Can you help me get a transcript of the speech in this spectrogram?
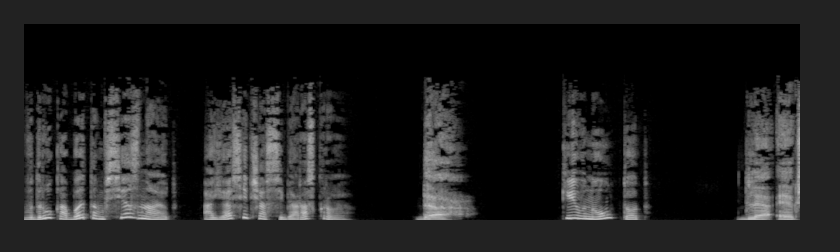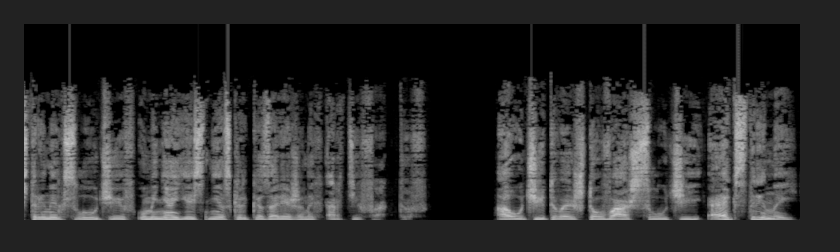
Вдруг об этом все знают, а я сейчас себя раскрою. «Да», — кивнул тот. «Для экстренных случаев у меня есть несколько заряженных артефактов. А учитывая, что ваш случай экстренный,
